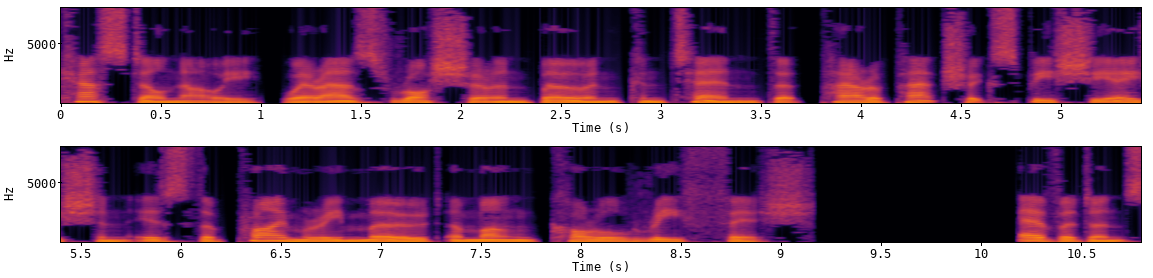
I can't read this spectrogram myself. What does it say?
castelnaui, whereas Rocha and Bowen contend that parapatric speciation is the primary mode among coral reef fish. Evidence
